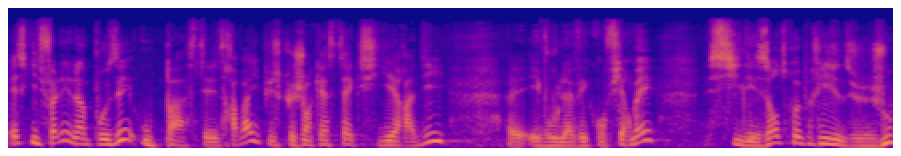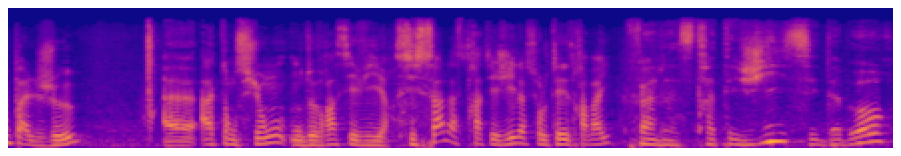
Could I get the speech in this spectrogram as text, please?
Est-ce qu'il fallait l'imposer ou pas, ce télétravail Puisque Jean Castex, hier, a dit, euh, et vous l'avez confirmé, si les entreprises ne jouent pas le jeu, euh, attention, on devra sévir. C'est ça la stratégie là sur le télétravail? Enfin, la stratégie, c'est d'abord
